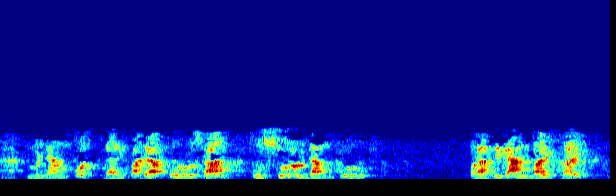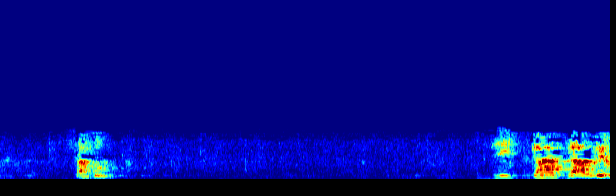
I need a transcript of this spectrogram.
nah, menyangkut daripada urusan usul dan furu. Perhatikan baik-baik. Satu. Jika dalil,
